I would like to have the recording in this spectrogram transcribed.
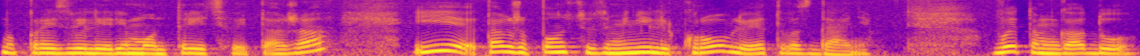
Мы произвели ремонт третьего этажа и также полностью заменили кровлю этого здания. В этом году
